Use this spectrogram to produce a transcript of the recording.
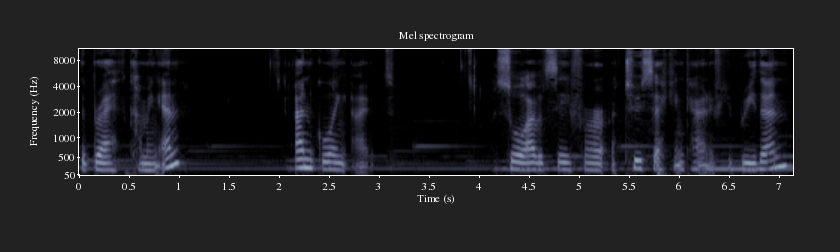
the breath coming in and going out. So I would say for a two second count, if you breathe in,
